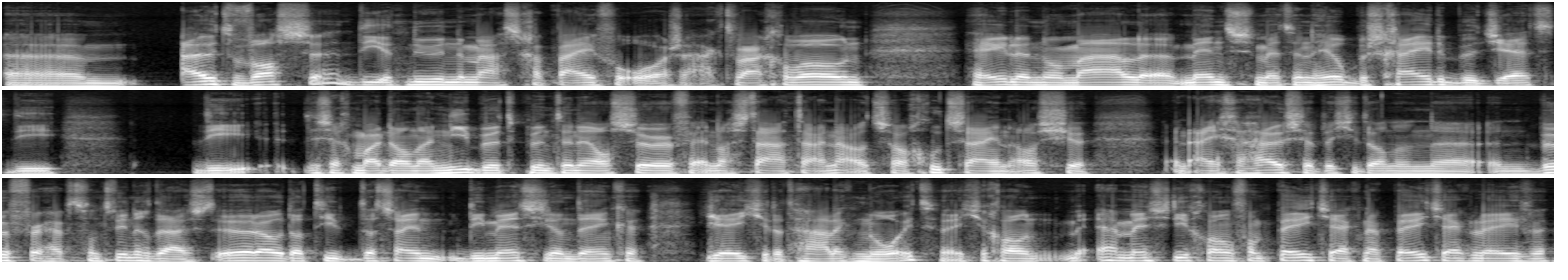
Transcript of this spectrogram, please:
ehm, uitwassen die het nu in de maatschappij veroorzaakt. Waar gewoon hele normale mensen met een heel bescheiden budget die die zeg maar dan naar nibud.nl surfen en dan staat daar, nou het zou goed zijn als je een eigen huis hebt, dat je dan een, eh, een buffer hebt van 20.000 euro. Dat, die, dat zijn die mensen die dan denken, jeetje, dat haal ik nooit. Weet je, gewoon mensen die gewoon van paycheck naar paycheck leven,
